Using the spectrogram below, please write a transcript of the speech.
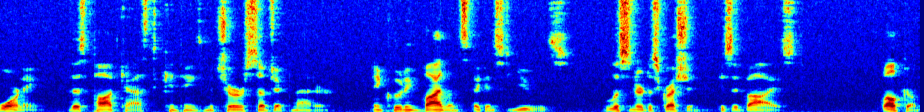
Warning this podcast contains mature subject matter, including violence against youths. Listener discretion is advised. Welcome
